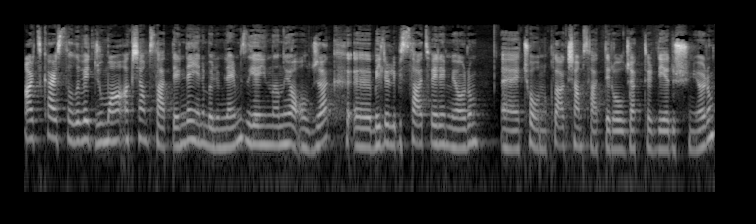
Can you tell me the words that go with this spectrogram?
artık her salı ve cuma akşam saatlerinde yeni bölümlerimiz yayınlanıyor olacak. E, belirli bir saat veremiyorum. E, çoğunlukla akşam saatleri olacaktır diye düşünüyorum.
